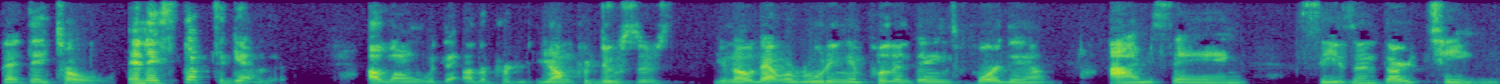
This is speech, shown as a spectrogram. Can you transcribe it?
that they told, and they stuck together along with the other pro- young producers, you know, that were rooting and pulling things for them. I'm saying season 13,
